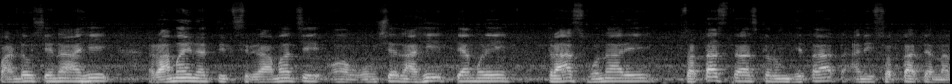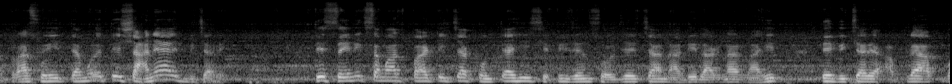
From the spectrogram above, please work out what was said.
पांडवसेना आहे रामायणातील श्रीरामाचे वंशज आहे. त्यामुळे त्रास होणारे स्वतःच त्रास करून घेतात आणि स्वतः त्यांना त्रास होईल. त्यामुळे ते शहाणे आहेत बिचारे. ते सैनिक समाज पार्टीच्या कोणत्याही सिटीजन सोल्जरच्या नादी लागणार नाहीत. ते बिचारे आपल्या आप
